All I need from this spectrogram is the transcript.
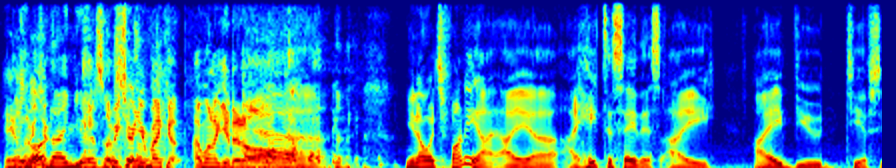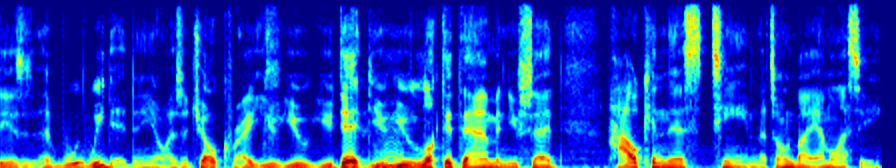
Hey, eight, let me turn- nine years? Let or me turn so? your mic up. I want to get it all. Yeah. you know, it's funny. I I, uh, I hate to say this. I I viewed TFC as uh, we, we did, you know, as a joke, right? You you you did. You you looked at them and you said, how can this team that's owned by MLSE, E,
